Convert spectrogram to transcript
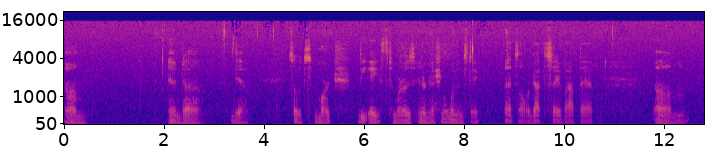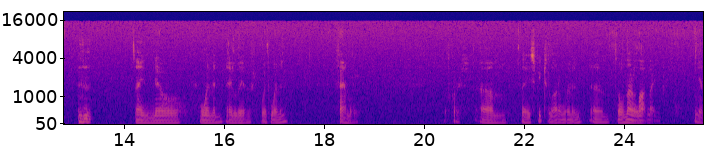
Um, and uh, yeah, so it's March the 8th. Tomorrow is International Women's Day. That's all I got to say about that. Um, I know women. I live with women. Family of course. Um, they speak to a lot of women. Um, well, not a lot, like, you know.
